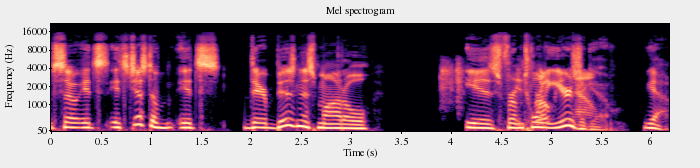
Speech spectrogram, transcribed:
so it's it's just a it's their business model is from It's 20 years now. ago. Yeah.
